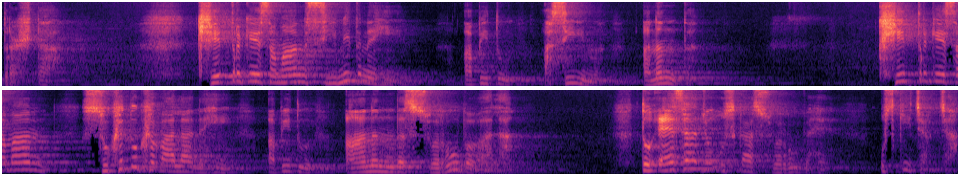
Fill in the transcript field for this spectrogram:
दृष्टा। क्षेत्र के समान सीमित नहीं, अपितु असीम, अनंत। क्षेत्र के समान सुख दुख वाला नहीं, अपितु आनंद स्वरूप वाला। तो ऐसा जो उसका स्वरूप है, उसकी चर्चा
